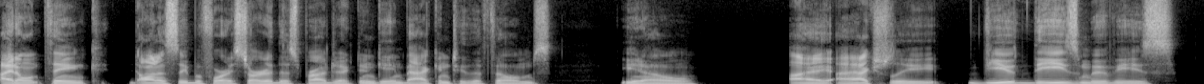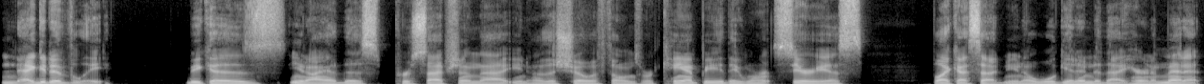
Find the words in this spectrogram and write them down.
I don't think, honestly, before I started this project and getting back into the films, you know, I I actually viewed these movies negatively because you know I had this perception that you know the Showa films were campy, they weren't serious. Like I said, you know, we'll get into that here in a minute.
